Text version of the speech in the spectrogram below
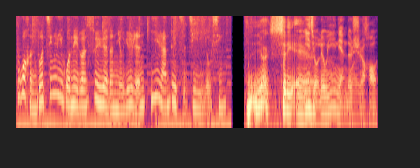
不过，很多经历过那段岁月的纽约人依然对此记忆犹新。一九六一年的时候，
